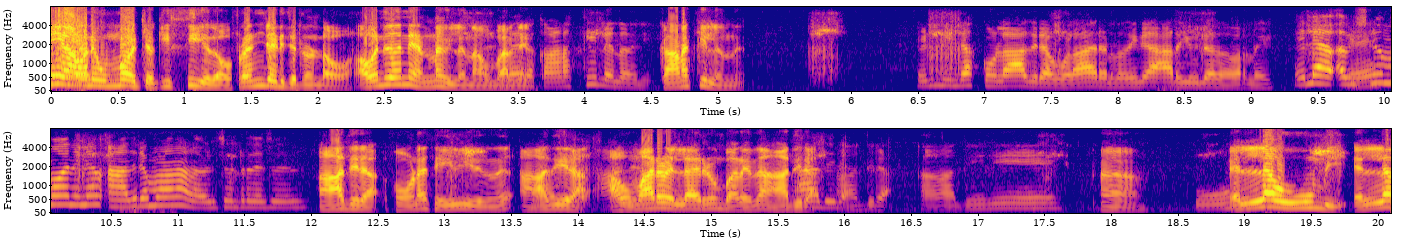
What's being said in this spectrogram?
നീ അവനെ ഉമ്മ വെച്ചോ? കിസ് ചെയ്തോ? ഫ്രണ്ട് അടിച്ചിട്ടുണ്ടോ? അവന് തന്നെ എണ്ണമില്ലെന്ന് അവൻ പറഞ്ഞു. കണക്കില്ലെന്ന്. എടി നിന്റെ അക്കോൾ ആതിര മോൾ ആരാണെന്ന് നിന്റെ അറിയൂലെന്നാ പറഞ്ഞേ. അല്ല വിഷ്ണു മോഹനെ ആതിരമോളെന്നാണോ വിളിച്ചോണ്ടിരുന്നത് ആതിര. ഫോണെ സേവ് ചെയ്തിരുന്നത് ആതിര. അവന്മാരും എല്ലാരും പറയുന്ന ആതിര. ആതിര. ആതിരേ. ആ. എല്ലാ ഊമ്പി എല്ലാ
